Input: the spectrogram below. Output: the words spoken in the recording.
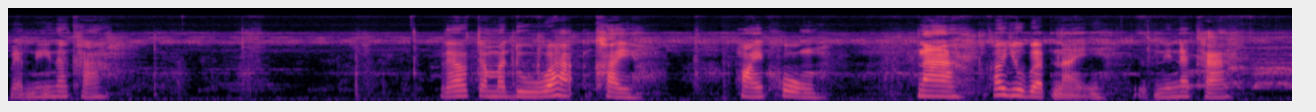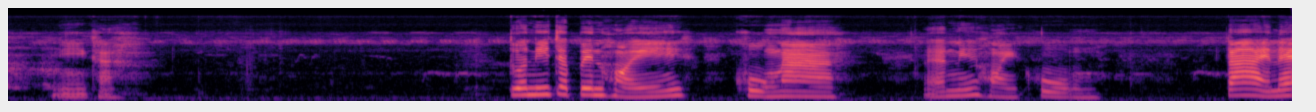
แบบนี้นะคะ แล้วจะมาดูว่าไข่หอยโข่งนาเขาอยู่แบบไหนแบบนี้นะคะ นี่ค่ะ ตัวนี้จะเป็นหอยโข่งนาและนนี้หอยโข่งใต้และ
